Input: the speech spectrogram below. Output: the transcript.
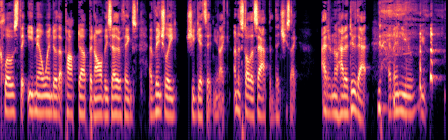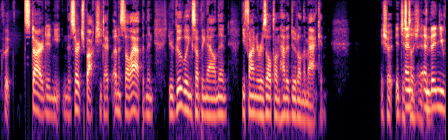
closed the email window that popped up and all these other things, eventually she gets it, and you're like, "Uninstall this app," and then she's like, "I don't know how to do that," and then you you click start and you, in the search box you type uninstall app. And then you're googling something now and then you find a result on how to do it on the mac. And it, show, it just and, tells you and then you,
